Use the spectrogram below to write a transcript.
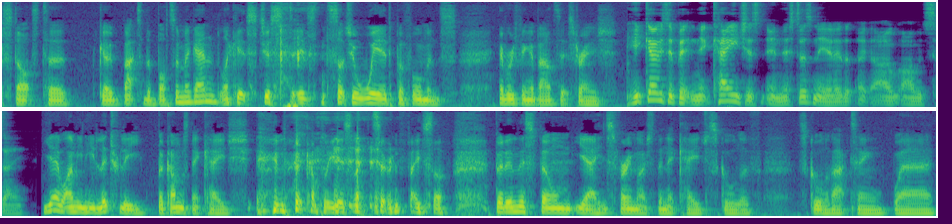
starts to go back to the bottom again. Like it's just it's such a weird performance. Everything about it strange. He goes a bit Nick Cage in this, doesn't he? I, I would say. Yeah, well, I mean, he literally becomes Nick Cage a couple of years later in Face Off. But in this film, yeah, he's very much the Nick Cage school of school of acting, where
